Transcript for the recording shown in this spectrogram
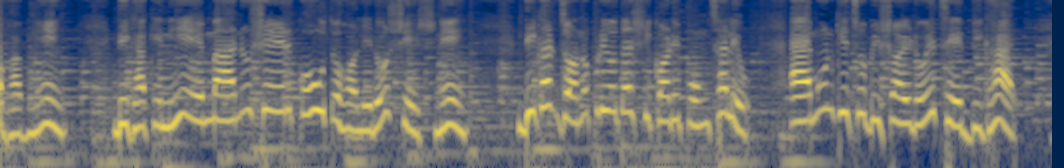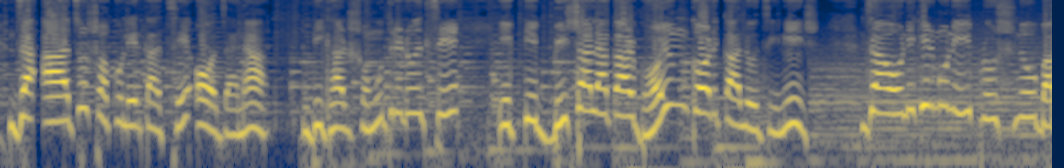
অভাব নেই। দীঘাকে নিয়ে মানুষের কৌতূহলেরও শেষ নেই। দীঘার জনপ্রিয়তার শিখরে পৌঁছালেও এমন কিছু বিষয় রয়েছে দীঘায়, যা আজও সকলের কাছে অজানা। দীঘার সমুদ্রে রয়েছে একটি বিশাল আকার ভয়ঙ্কর কালো জিনিস, যা অনেকের মনেই প্রশ্ন বা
